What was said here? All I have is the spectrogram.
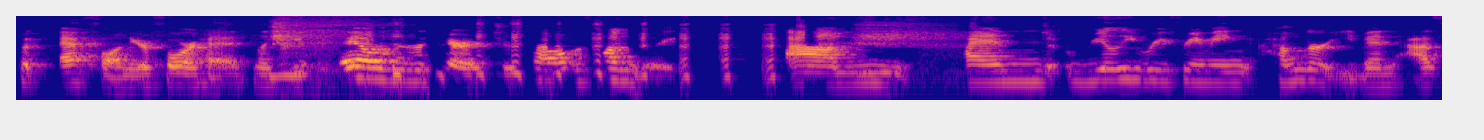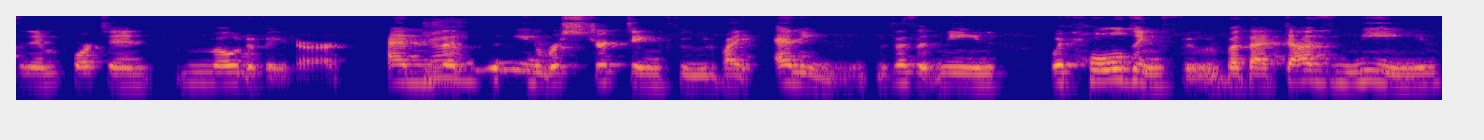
put F on your forehead. Like you failed as a parent, your child is hungry. Um, and really reframing hunger even as an important motivator. And yeah. that doesn't mean restricting food by any means. It doesn't mean withholding food, but that does mean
